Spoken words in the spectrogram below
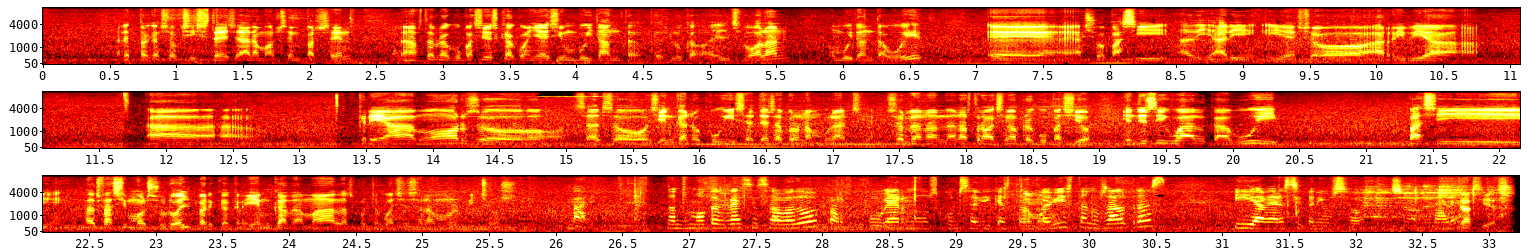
Perquè això existeix ara amb el 100%. La nostra preocupació és que quan hi hagi un 80, que és el que ells volen, un 88, eh, això passi a diari i això arribi a, a crear morts o, saps? o gent que no pugui ser atesa per una ambulància. Això és la, la nostra màxima preocupació. I ens és igual que avui passi, es faci molt soroll perquè creiem que demà les conseqüències seran molt pitjors. Vale. Doncs moltes gràcies, Salvador, per poder-nos concedir aquesta entrevista a nosaltres i a veure si teniu sort. Vale? Gràcies.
